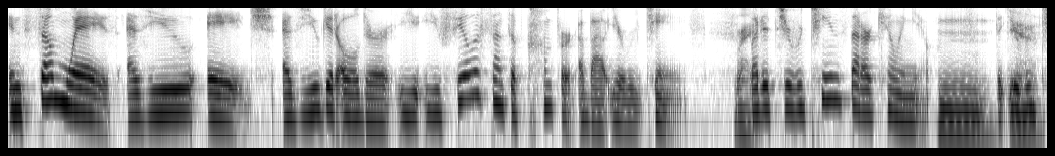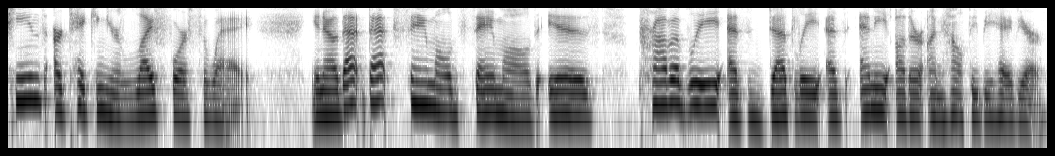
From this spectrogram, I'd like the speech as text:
in some ways as you age as you get older you, you feel a sense of comfort about your routines Right. but it's your routines that are killing you that your yeah. routines are taking your life force away you know that that same old same old is probably as deadly as any other unhealthy behavior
